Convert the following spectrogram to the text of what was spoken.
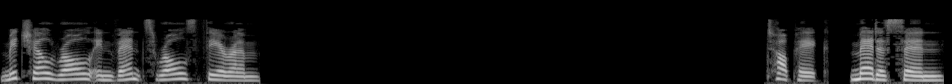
Michel Rolle invents Rolle's theorem. Medicine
